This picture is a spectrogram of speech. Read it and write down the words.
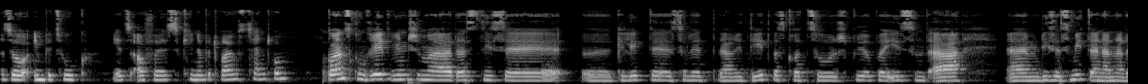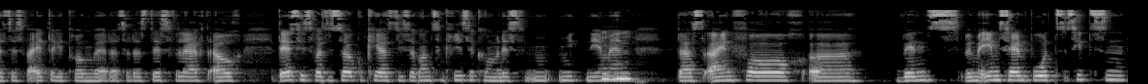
Also in Bezug jetzt auf das Kinderbetreuungszentrum? Ganz konkret wünsche ich mir, dass diese äh, gelebte Solidarität, was gerade so spürbar ist und auch ähm, dieses Miteinander, dass das weitergetragen wird. Also dass das vielleicht auch das ist, was ich sage, okay, aus dieser ganzen Krise kann man das mitnehmen, mhm. dass einfach, äh, wenn's, wenn wir eben selben Boot sitzen,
